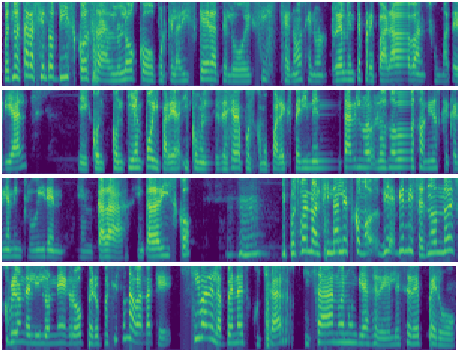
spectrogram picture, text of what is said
pues no estar haciendo discos a lo loco porque la disquera te lo exige, ¿no? Sino realmente preparaban su material eh, con, tiempo y, para, y como les decía, pues como para experimentar los nuevos sonidos que querían incluir en, cada, en cada disco. Y pues bueno, al final es como, bien, dices, no, no descubrieron el hilo negro, pero pues es una banda que sí vale la pena escuchar, quizá no en un viaje de LSD, pero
